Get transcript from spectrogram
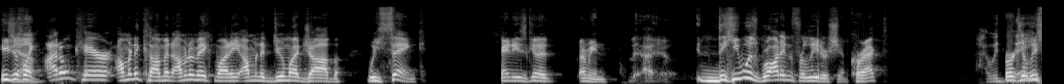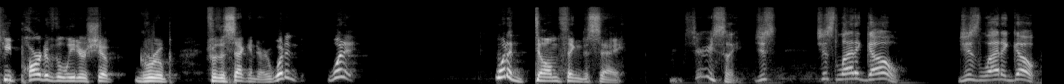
He's just yeah. like, I don't care. I'm going to come in. I'm going to make money. I'm going to do my job. We think, and he's going to. I mean, he was brought in for leadership, correct? I would, or to at least be part of the leadership group for the secondary. What a what a, what a dumb thing to say. Seriously, just just let it go. Just let it go.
